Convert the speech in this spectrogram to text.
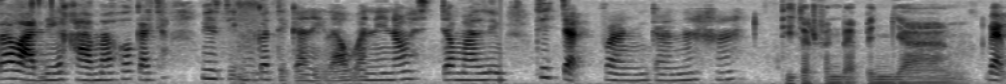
สวัสดีค่ะ มาพบกับช่องมิวสิกมกติกันอีกแล้ว วันนี้น้องจะมารีวิวที่จัดฟันกันนะคะ ที่จัดฟันแบบเป็นยาง แบบ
